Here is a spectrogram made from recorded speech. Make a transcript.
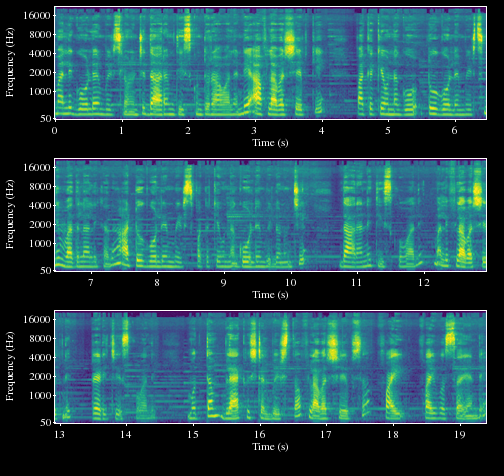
మళ్ళీ గోల్డెన్ బీడ్స్లో నుంచి దారం తీసుకుంటూ రావాలండి. ఆ ఫ్లవర్ షేప్కి పక్కకి ఉన్న గో టూ గోల్డెన్ బీడ్స్ని వదలాలి కదా. ఆ టూ గోల్డెన్ బీడ్స్ పక్కకి ఉన్న గోల్డెన్ బీడ్లో నుంచి దారాన్ని తీసుకోవాలి. మళ్ళీ ఫ్లవర్ షేప్ని రెడీ చేసుకోవాలి. మొత్తం బ్లాక్ క్రిస్టల్ బీడ్స్తో ఫ్లవర్ షేప్స్ ఫైవ్ ఫైవ్ వస్తాయండి.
